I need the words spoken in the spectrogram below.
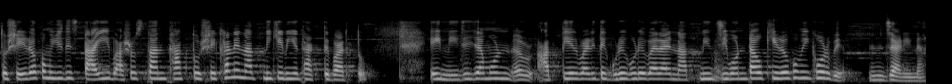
তো সেই রকমই যদি স্থায়ী বাসস্থান থাকতো, সেখানে নাতনিকে নিয়ে থাকতে পারতো। এই নিজে যেমন আত্মীয়ের বাড়িতে ঘুরে ঘুরে বেড়ায়, নাতনির জীবনটাও কীরকমই করবে? জানি না।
